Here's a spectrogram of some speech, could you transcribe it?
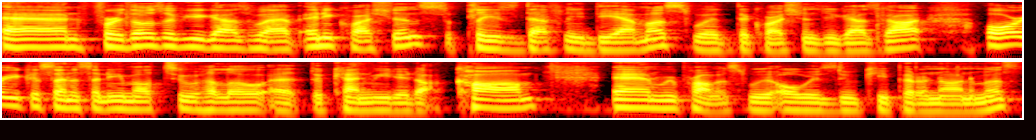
And for those of you guys who have any questions, please definitely DM us with the questions you guys got, or you can send us an email to hello at dukkanmedia.com. And we promise we always do keep it anonymous.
